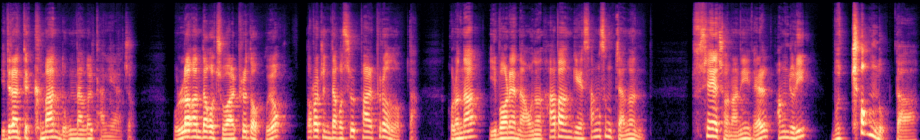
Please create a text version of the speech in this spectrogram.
이들한테 그만 농락을 당해야죠. 올라간다고 좋아할 필요도 없고요. 떨어진다고 슬퍼할 필요도 없다. 그러나 이번에 나오는 하반기의 상승장은 추세 전환이 될 확률이 무척 높다.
